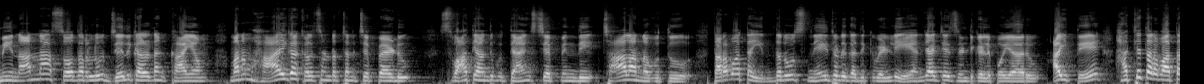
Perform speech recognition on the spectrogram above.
మీ నాన్న సోదరులు జైలుకి వెళ్ళడం ఖాయం. మనం హాయిగా కలిసి ఉండొచ్చని చెప్పాడు. స్వాతి అందుకు థ్యాంక్స్ చెప్పింది. చాలా నవ్వుతూ తర్వాత ఇద్దరు స్నేహితుడి గదికి వెళ్ళి ఎంజాయ్ చేసి ఇంటికి వెళ్ళిపోయారు. అయితే హత్య తర్వాత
